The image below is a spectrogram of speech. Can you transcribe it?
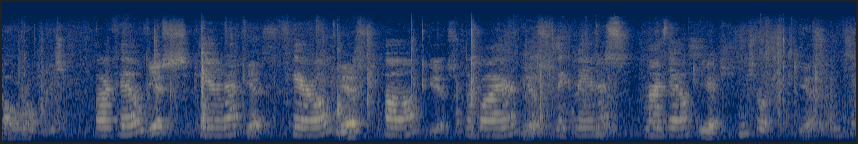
Call a roll, please. Barfield, Yes. Canada, Yes. Carroll, Yes. Paul, Yes. McGuire, Yes. McManus, Mizell, Yes. and Short. Yes. Thank you.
